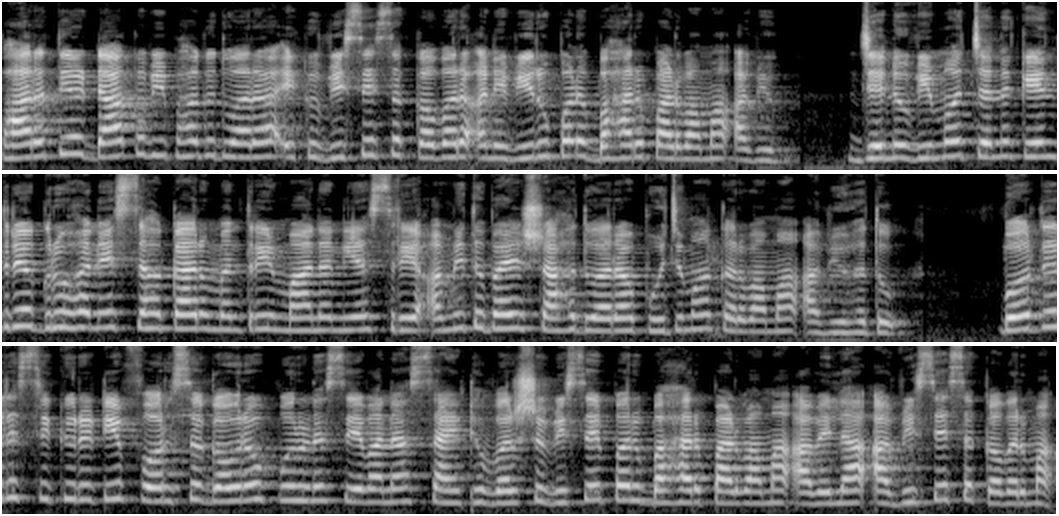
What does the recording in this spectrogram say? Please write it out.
ભારતીય ડાક વિભાગ દ્વારા એક વિશેષ કવર અને વિરૂપણ બહાર પાડવામાં આવ્યું. જેનું વિમોચન કેન્દ્રીય ગૃહ અને સહકાર મંત્રી માનનીય શ્રી અમિતભાઈ શાહ દ્વારા ભુજમાં કરવામાં આવ્યું હતું. બોર્ડર સિક્યુરિટી ફોર્સ ગૌરવપૂર્ણ સેવાના સાઠ વર્ષ વિષય પર બહાર પાડવામાં આવેલા આ વિશેષ કવરમાં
